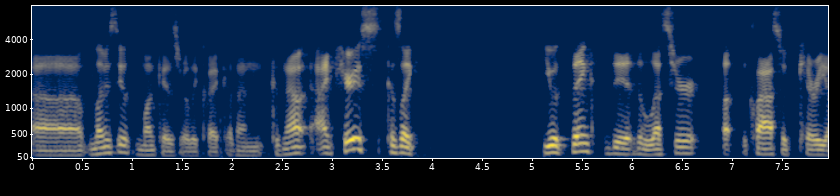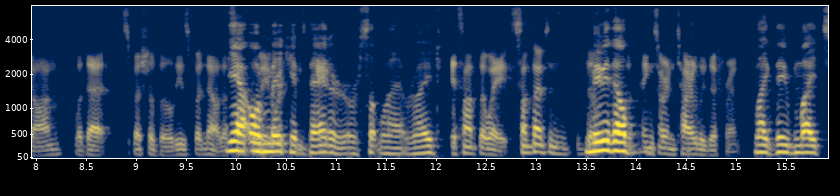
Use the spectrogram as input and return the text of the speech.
Uh, let me see what monk is really quick, and then because now I'm curious because like you would think the the lesser uh, class would carry on with that special abilities, but no. That's yeah, or make it better or something like that, right? It's not the way. Sometimes the, Maybe they'll- things are entirely different. Like they might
